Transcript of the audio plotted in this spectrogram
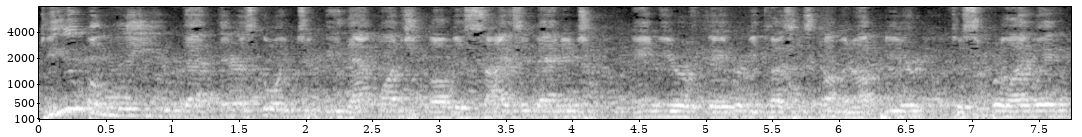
Do you believe that there's going to be that much of a size advantage in your favor because he's coming up here to super lightweight?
